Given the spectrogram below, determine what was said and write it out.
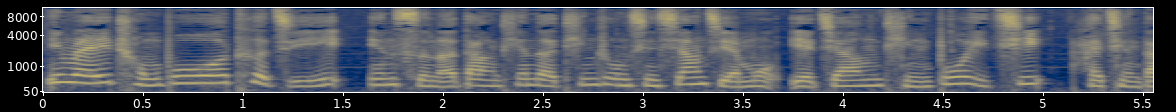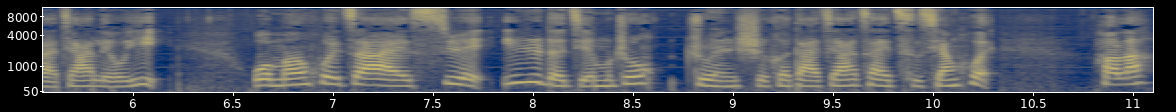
因为重播特辑，因此呢，当天的听众信箱节目也将停播一期，还请大家留意。我们会在四月一日的节目中准时和大家再次相会。好了。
